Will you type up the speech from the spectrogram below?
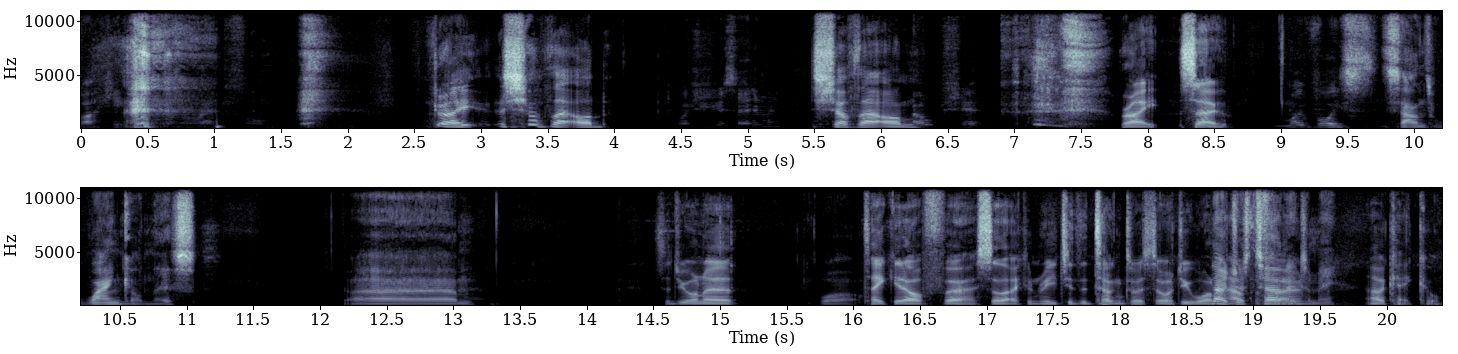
fucking dreadful. Great, shove that on. What did you say to me? Shove that on. Oh shit. Right, so My voice sounds wank on this. Um, so do you want to what? take it off first so that I can read you the tongue twister, or do you want No, to just turn phone? it to me. Okay, cool.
